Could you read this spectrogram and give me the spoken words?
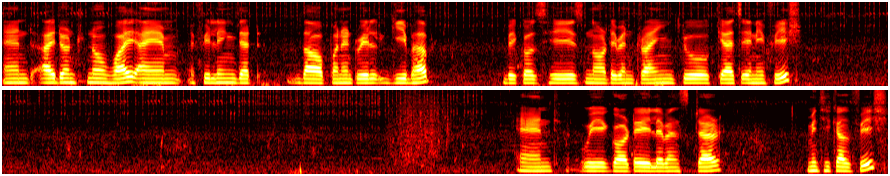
and I don't know why I am feeling that the opponent will give up because he is not even trying to catch any fish. And we got a 11 star mythical fish.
